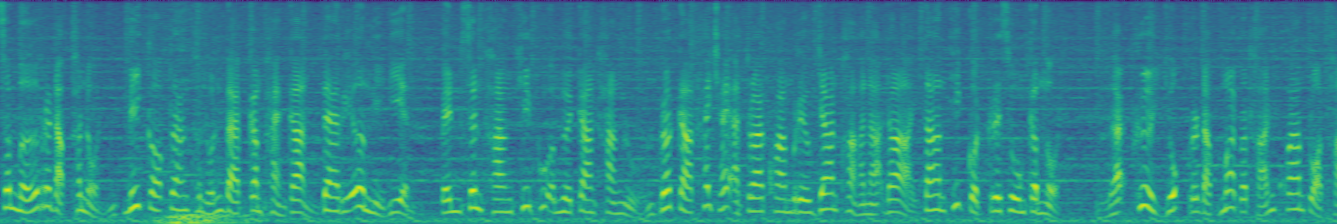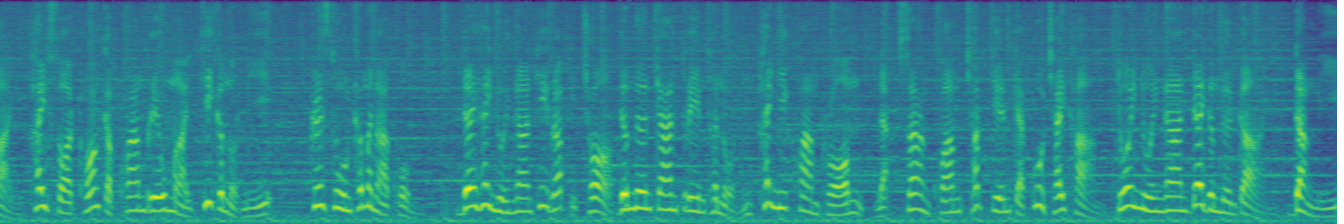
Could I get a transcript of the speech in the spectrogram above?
เสมอระดับถนน มีเกาะกลางถนนแบบกำแพงกั้น barrier median เป็นเส้นทางที่ผู้อำนวยการทางหลวง ประกาศให้ใช้อัตราความเร็วยานพาหนะได้ ตามที่กฎกระทรวงกำหนด และเพื่อยกระดับมาตรฐานความปลอดภัย ให้สอดคล้องกับความเร็วใหม่ที่กำหนดนี้ กระทรวงคมนาคม ได้ให้หน่วยงานที่รับผิดชอบดำเนินการเตรียมถนนให้มีความพร้อม และสร้างความชัดเจนแก่ผู้ใช้ทาง โดยหน่วยงานได้ดำเนินการ ดังนี้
